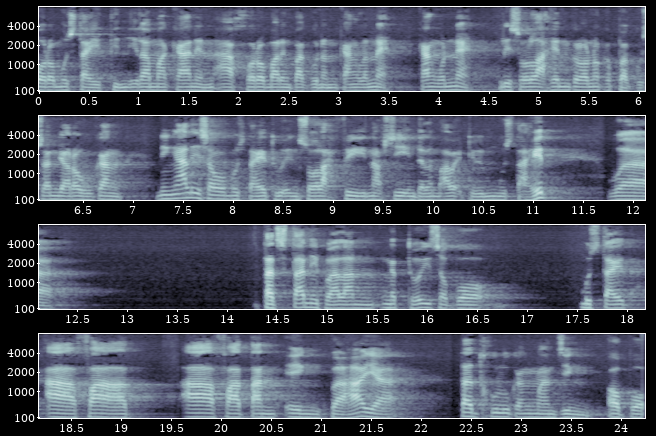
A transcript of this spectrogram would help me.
para mustahidin ila makanen akhara maring pagunan kang leneh kang weneh li solahin krana kebagusan ya roh kang. Ningali sawa mustahidu ing solah fi nafsi ing dalam awek dhewe mustahid. Wa tajtani balan ngedoi sapa mustahid afat afatan ing bahaya. Tadkhulu kang manjing apa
